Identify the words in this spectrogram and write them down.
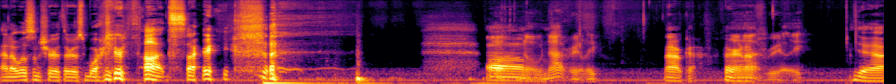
and I wasn't sure if there was more to your thoughts. Sorry. oh, um, no, not really. Okay, fair not enough. Not really. Yeah.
